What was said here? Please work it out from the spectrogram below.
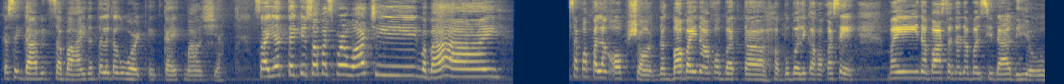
Kasi gamit sa bahay na talagang worth it kahit mahal siya. So, ayan. Thank you so much for watching. Bye-bye! Isa pa palang option. Nagbabay na ako but uh, bubalik ako kasi may nabasa na naman si Daddy yo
